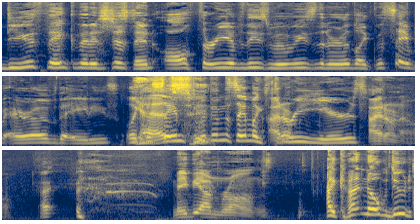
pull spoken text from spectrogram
Do you think that it's just in all three of these movies that are in like the same era of the eighties, like the same within the same like I three years? I don't know. I- Maybe I'm wrong. I can't know, dude.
